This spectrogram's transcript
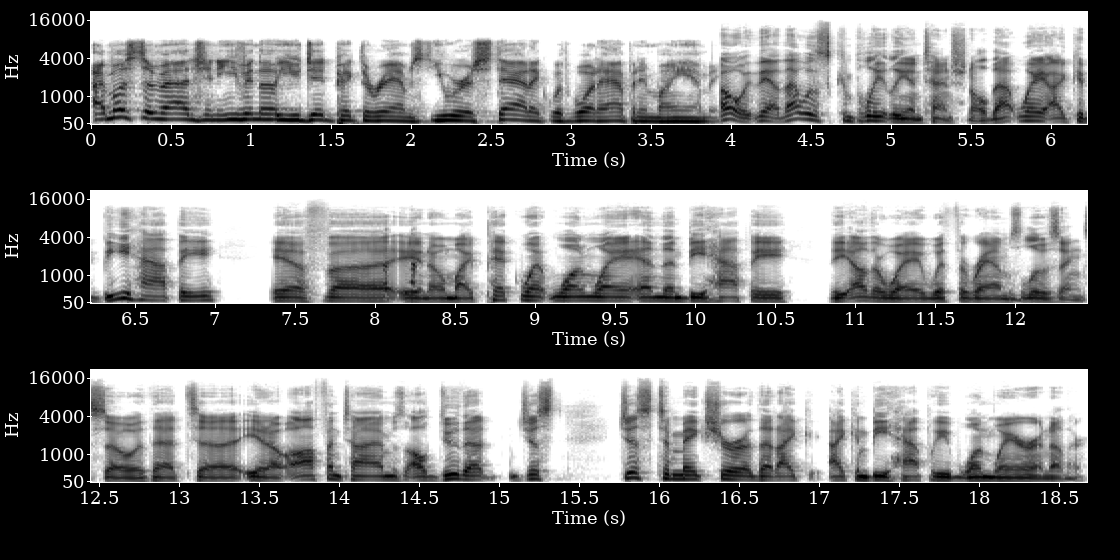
I must imagine, even though you did pick the Rams, you were ecstatic with what happened in Miami. Oh yeah, that was completely intentional. That way, I could be happy if uh, you know my pick went one way, and then be happy the other way with the Rams losing. So that uh, you know, oftentimes I'll do that just just to make sure that I I can be happy one way or another.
